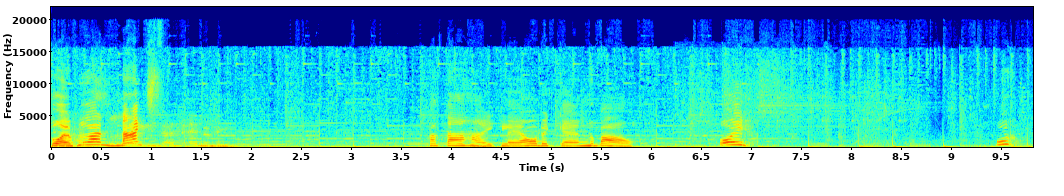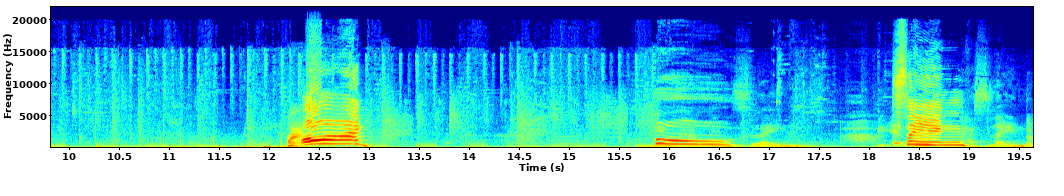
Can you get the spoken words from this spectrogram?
สวยเพื่อน nice Slain an enemy. พาตาหายอีกแล้วเอาไปแกงหรือเปล่า โอ้ยโอ้ยโอ้ย You have been slain. The enemy Sing. team has slain the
